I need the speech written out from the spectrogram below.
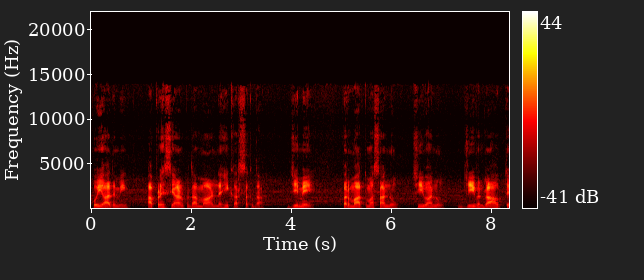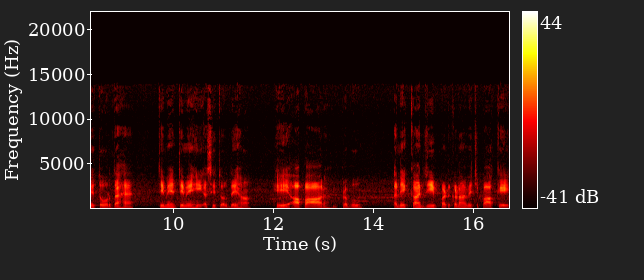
ਕੋਈ ਆਦਮੀ ਆਪਣੇ ਸਿਆਣਪ ਦਾ ਮਾਣ ਨਹੀਂ ਕਰ ਸਕਦਾ, ਜਿਵੇਂ ਪਰਮਾਤਮਾ ਸਾਨੂੰ ਜੀਵਾਂ ਨੂੰ ਜੀਵਨ ਰਾਹ ਉੱਤੇ ਤੋਰਦਾ ਹੈ ਤਿਵੇਂ ਤਿਵੇਂ ਹੀ ਅਸੀਂ ਤੁਰਦੇ ਹਾਂ। हे ਆਪਾਰ ਪ੍ਰਭੂ, ਅਨੇਕਾਂ ਜੀਵ ਭਟਕਣਾ ਵਿੱਚ ਪਾ ਕੇ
